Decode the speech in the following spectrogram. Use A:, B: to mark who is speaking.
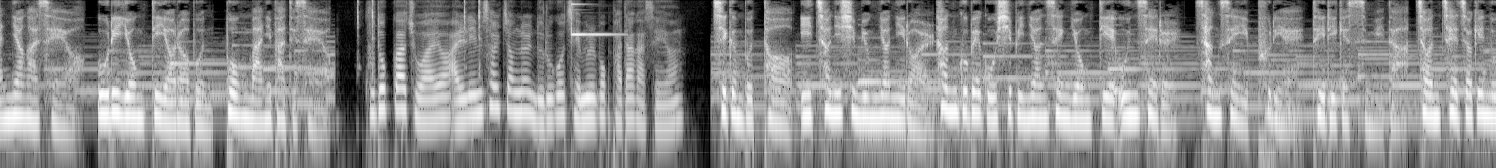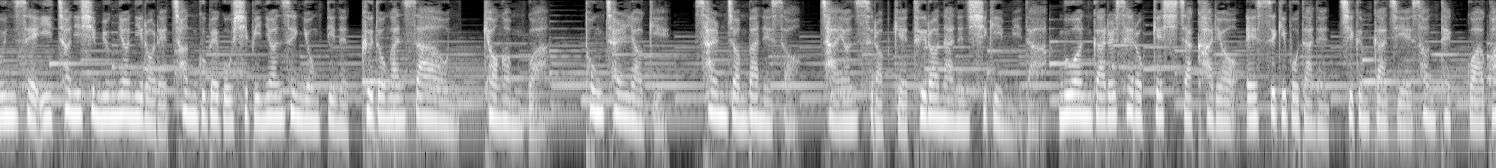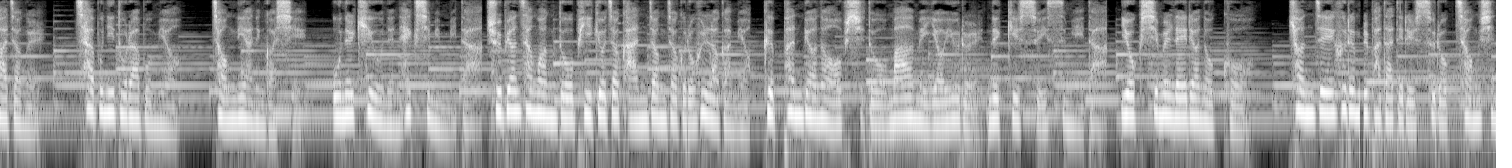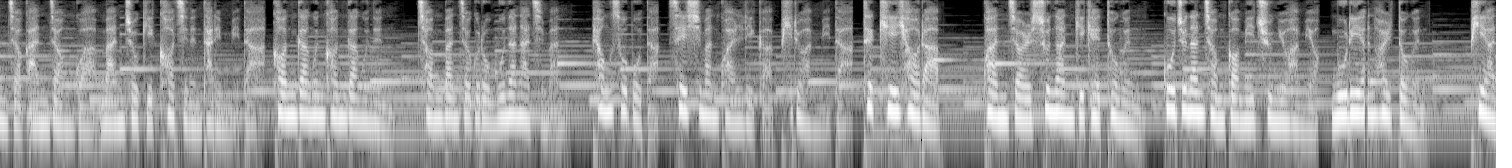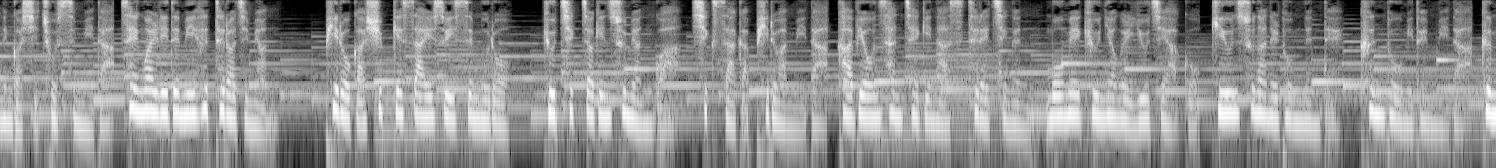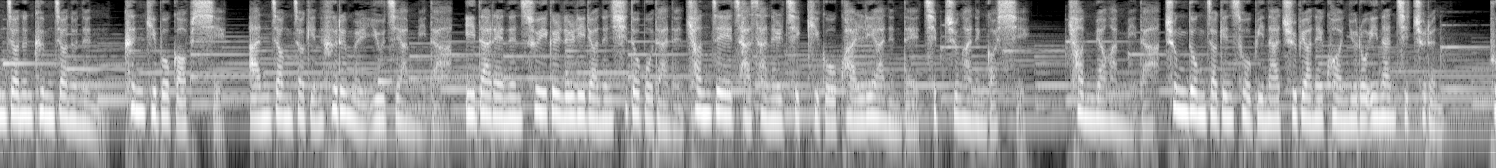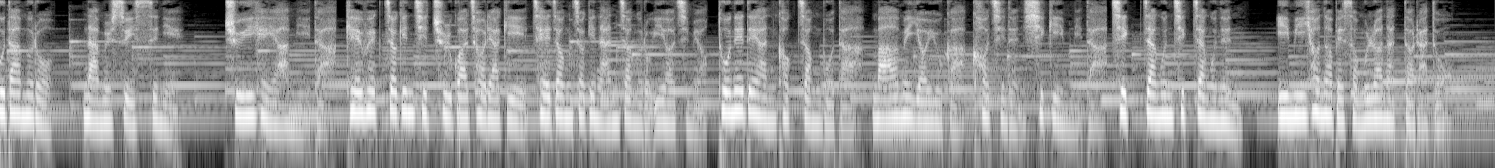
A: 안녕하세요. 우리 용띠 여러분, 복 많이 받으세요.
B: 구독과 좋아요, 알림 설정을 누르고 재물복 받아가세요.
A: 지금부터 2026년 1월 1952년생 용띠의 운세를 상세히 풀이해 드리겠습니다. 전체적인 운세 2026년 1월에 1952년생 용띠는 그동안 쌓아온 경험과 통찰력이 삶 전반에서 자연스럽게 드러나는 시기입니다. 무언가를 새롭게 시작하려 애쓰기보다는 지금까지의 선택과 과정을 차분히 돌아보며 정리하는 것이 오늘 키우는 핵심입니다. 주변 상황도 비교적 안정적으로 흘러가며 급한 변화 없이도 마음의 여유를 느낄 수 있습니다. 욕심을 내려놓고 현재의 흐름을 받아들일수록 정신적 안정과 만족이 커지는 달입니다. 건강운 건강운은 전반적으로 무난하지만 평소보다 세심한 관리가 필요합니다. 특히 혈압, 관절, 순환기 개통은 꾸준한 점검이 중요하며 무리한 활동은 피하는 것이 좋습니다. 생활 리듬이 흐트러지면 피로가 쉽게 쌓일 수 있으므로 규칙적인 수면과 식사가 필요합니다. 가벼운 산책이나 스트레칭은 몸의 균형을 유지하고 기운 순환을 돕는데 큰 도움이 됩니다. 금전은 금전운은 큰 기복 없이 안정적인 흐름을 유지합니다. 이달에는 수익을 늘리려는 시도보다는 현재의 자산을 지키고 관리하는 데 집중하는 것이 현명합니다. 충동적인 소비나 주변의 권유로 인한 지출은 부담으로 남을 수 있으니 주의해야 합니다. 계획적인 지출과 절약이 재정적인 안정으로 이어지며 돈에 대한 걱정보다 마음의 여유가 커지는 시기입니다. 직장운 직장운은 이미 현업에서 물러났더라도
